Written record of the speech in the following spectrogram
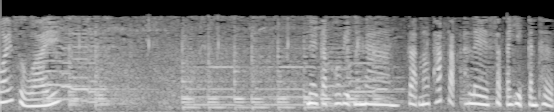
วยสวยเหนื่อยกับโควิดมานาน กลับมาพักกับทะเลสัตหิบกันเถอะ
